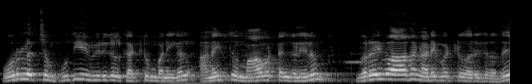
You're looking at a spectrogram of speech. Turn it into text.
ஒரு லட்சம் புதிய வீடுகள் கட்டும் பணிகள் அனைத்து மாவட்டங்களிலும் விரைவாக நடைபெற்று வருகிறது.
